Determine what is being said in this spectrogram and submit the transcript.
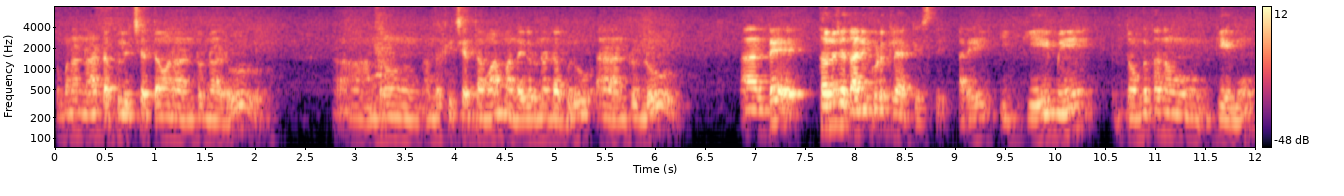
సుమన్ అన్న డబ్బులు ఇచ్చేద్దామని అంటున్నాడు. అందరం అందరికి ఇచ్చేద్దామా? మన దగ్గర ఉన్న డబ్బులు అని అంటుండు. అని అంటే తనుజ దానికి కూడా క్లారిటీ ఇస్తుంది. అరే ఈ గేమే దొంగతనం గేము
